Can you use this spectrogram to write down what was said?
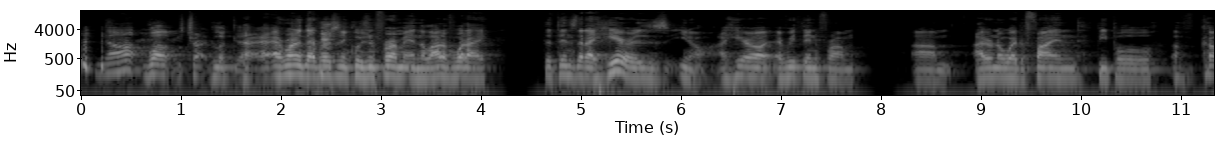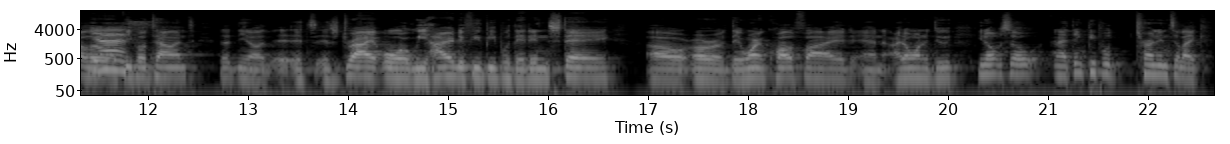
no, well, try, look, I, I, run a diversity inclusion firm, and a lot of what I, the things that I hear is, you know, I hear everything from, um, I don't know where to find people of color yes. or people of talent. That you know, it's it's dry, or we hired a few people, they didn't stay, or, or they weren't qualified, and I don't want to do, you know. So, and I think people turn into like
